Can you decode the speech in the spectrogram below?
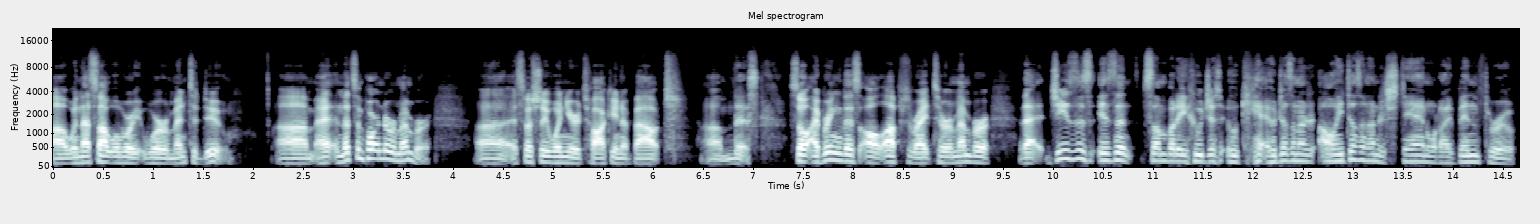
Uh, when that's not what we're, we're meant to do, um, and, and, that's important to remember, uh, especially when you're talking about um, this. So I bring this all up, right, to remember that Jesus isn't somebody who just who can't who doesn't under, oh he doesn't understand what I've been through.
